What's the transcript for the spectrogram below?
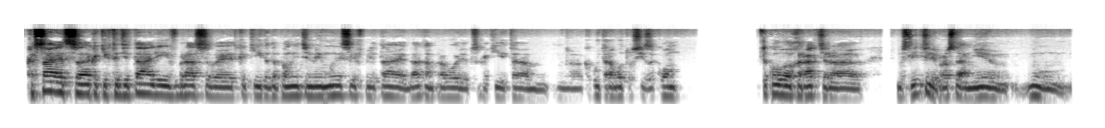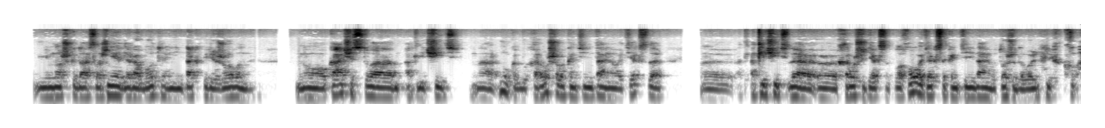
касается каких-то деталей, вбрасывает какие-то дополнительные мысли, вплетает, да, там проводит какие-то, какую-то работу с языком. Такого характера мыслители просто они, ну, немножко, да, сложнее для работы, они не так пережеваны но качество отличить, ну, как бы хорошего континентального текста, э, отличить, да, э, хороший текст от плохого текста континентального тоже довольно легко.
